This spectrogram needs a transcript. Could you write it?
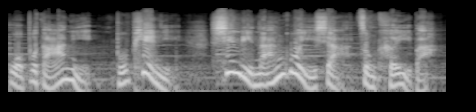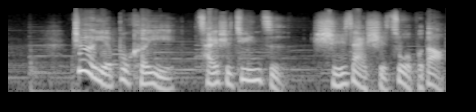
我不打你，不骗你，心里难过一下总可以吧？这也不可以，才是君子，实在是做不到。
